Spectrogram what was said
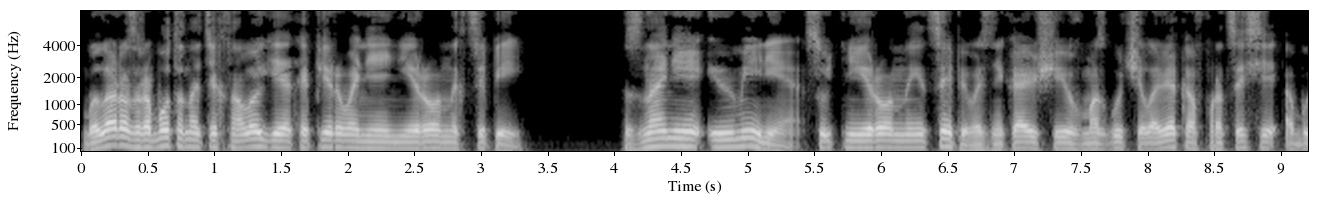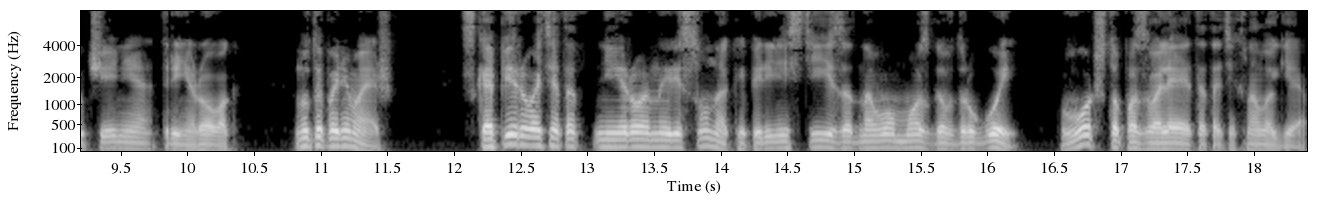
была разработана технология копирования нейронных цепей. Знания и умения – суть нейронные цепи, возникающие в мозгу человека в процессе обучения, тренировок. Ну ты понимаешь. Скопировать этот нейронный рисунок и перенести из одного мозга в другой – вот что позволяет эта технология.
